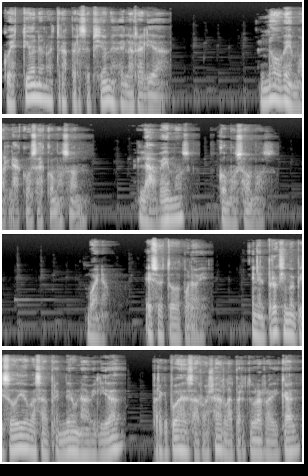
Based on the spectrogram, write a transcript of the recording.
cuestiona nuestras percepciones de la realidad no vemos las cosas como son, las vemos como somos. Bueno, eso es todo por hoy. En el próximo episodio vas a aprender una habilidad para que puedas desarrollar la apertura radical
